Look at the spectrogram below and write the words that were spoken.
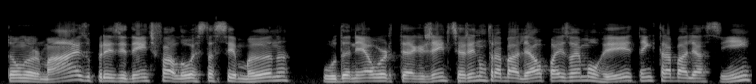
estão normais. O presidente falou esta semana, o Daniel Ortega, gente, se a gente não trabalhar, o país vai morrer, tem que trabalhar sim,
